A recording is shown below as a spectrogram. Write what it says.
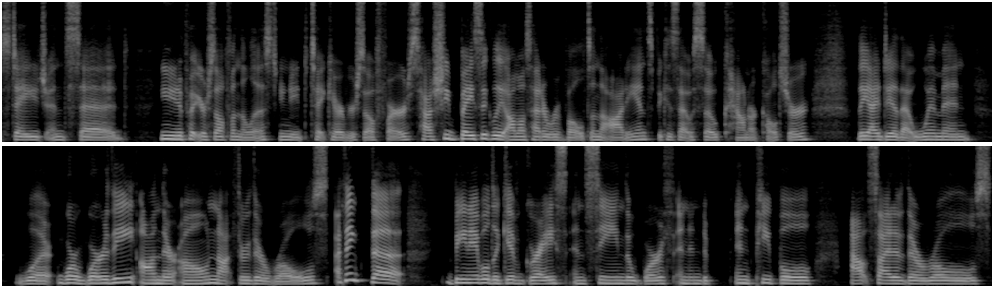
stage and said, you need to put yourself on the list. You need to take care of yourself first. How she basically almost had a revolt in the audience because that was so counterculture. The idea that women were were worthy on their own, not through their roles. I think the being able to give grace and seeing the worth and in, in people outside of their roles,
